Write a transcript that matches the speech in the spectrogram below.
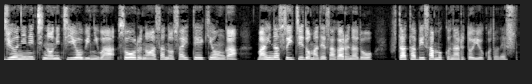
12日の日曜日にはソウルの朝の最低気温がマイナス1度まで下がるなど、再び寒くなるということです。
